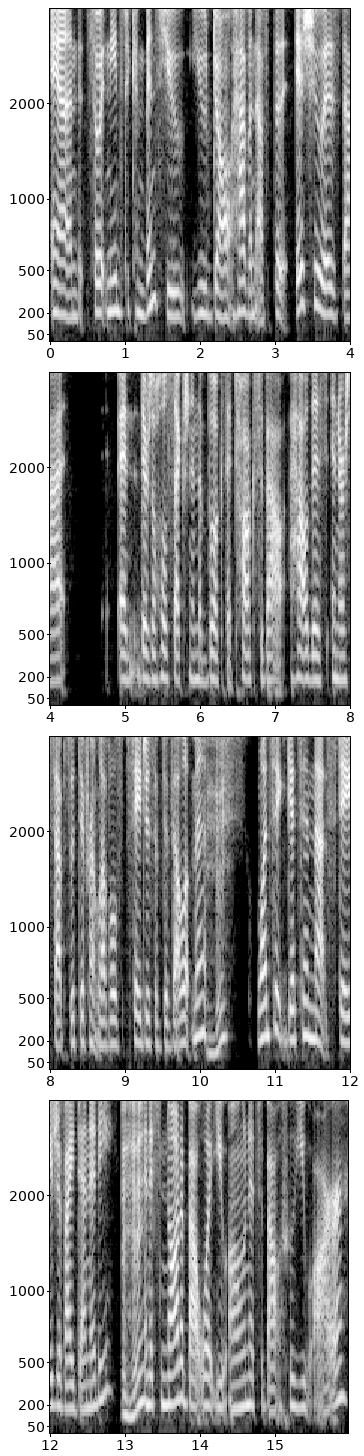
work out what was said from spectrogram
And so it needs to convince you you don't have enough. The issue is that and there's a whole section in the book that talks about how this intercepts with different levels stages of development. Mhm. Once it gets in that stage of identity, Mhm. and it's not about what you own, it's about who you are.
